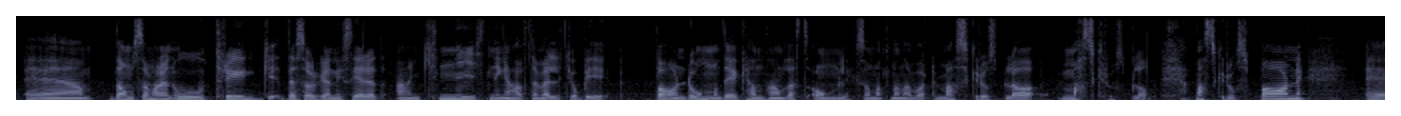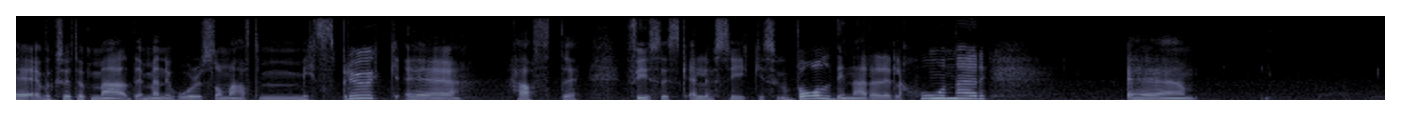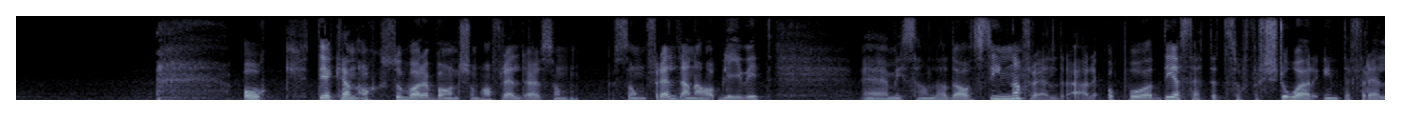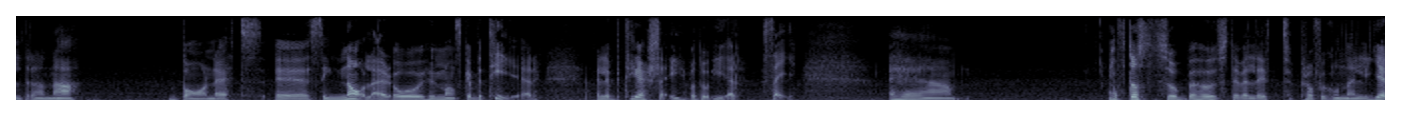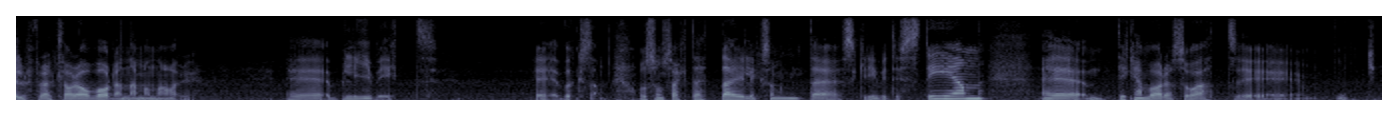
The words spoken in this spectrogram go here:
Eh, de som har en otrygg desorganiserad anknytning har haft en väldigt jobbig barndom och det kan handla om liksom att man har varit maskrosblad, maskrosblad, maskrosbarn, eh, vuxit upp med människor som har haft missbruk, eh, haft eh, fysisk eller psykisk våld i nära relationer. Eh, och det kan också vara barn som har föräldrar som, som föräldrarna har blivit eh, misshandlade av sina föräldrar. Och på det sättet så förstår inte föräldrarna barnets eh, signaler och hur man ska bete er. Eller beter sig, vad då er, sig. Eh, oftast så behövs det väldigt professionell hjälp för att klara av vardagen när man har eh, blivit eh, vuxen. Och som sagt, detta är liksom inte skrivet i sten. Eh, det kan vara så att eh,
